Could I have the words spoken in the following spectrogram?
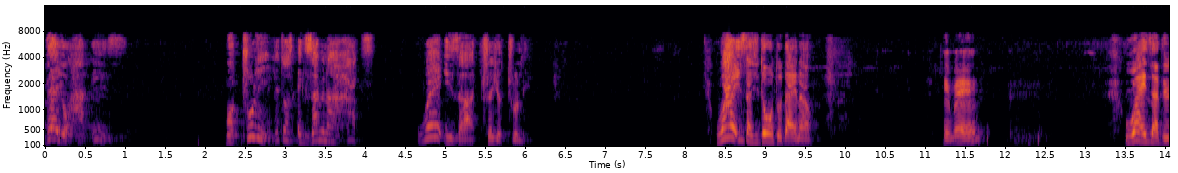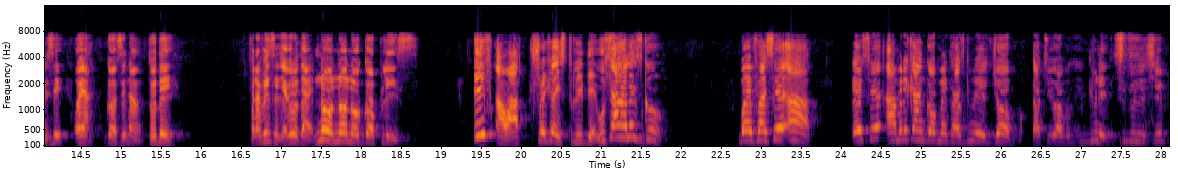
there your heart is. But truly, let us examine our hearts. Where is our treasure truly? Why is that you don't want to die now? Amen. Why is that you say, oh yeah, God, sit now, Today, For the Vincent, you're going to die. No, no, no, God, please. If our treasure is truly there, we'll say, ah, let's go. But if I say, ah, they say American government has given a job that you have given a citizenship,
